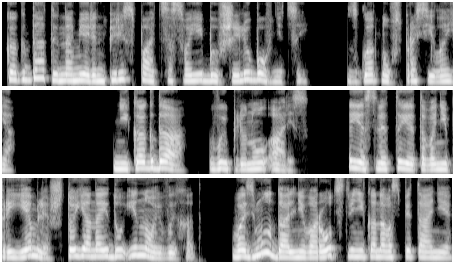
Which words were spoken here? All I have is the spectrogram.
«Когда ты намерен переспать со своей бывшей любовницей?» – сглотнув, спросила я. «Никогда», – выплюнул Арис. «Если ты этого не приемлешь, то я найду иной выход. Возьму дальнего родственника на воспитание,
